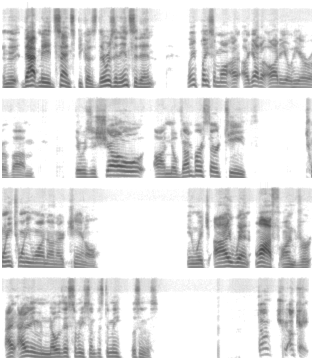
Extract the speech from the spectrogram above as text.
And th- that made sense because there was an incident. Let me play some. I, I got an audio here of um, there was a show on November 13th, 2021 on our channel in which I went off on ver- I, I didn't even know this. Somebody sent this to me. Listen to this. Don't tr- okay.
